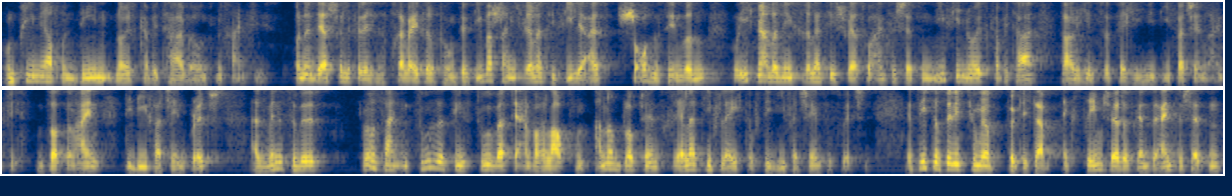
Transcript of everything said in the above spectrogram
und primär von denen neues Kapital bei uns mit reinfließt. Und an der Stelle vielleicht noch drei weitere Punkte, die wahrscheinlich relativ viele als Chance sehen würden, wo ich mir allerdings relativ schwer tue einzuschätzen, wie viel neues Kapital dadurch jetzt tatsächlich in die DeFi-Chain reinfließt. Und zwar zum einen die DeFi-Chain Bridge. Also wenn du so willst, würde sagen, ein zusätzliches Tool, was dir einfach erlaubt, von anderen Blockchains relativ leicht auf die DeFi-Chain zu switchen. Jetzt ich persönlich tue mir wirklich da extrem schwer, das Ganze einzuschätzen,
